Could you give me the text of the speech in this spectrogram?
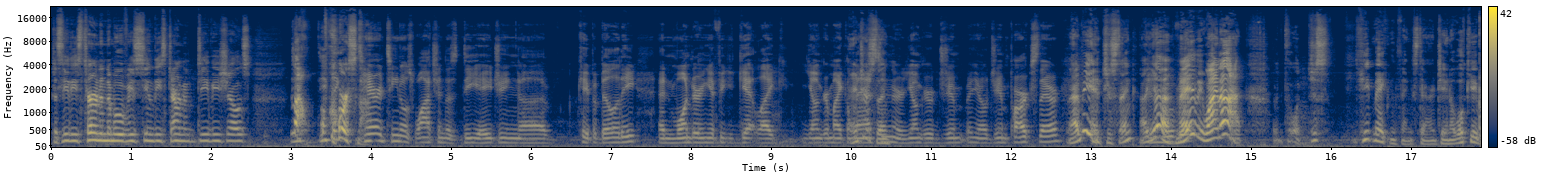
to see these turn into movies, seeing these turn into TV shows? No, of course not. Tarantino's watching this de aging uh, capability and wondering if he could get like younger Michael Madsen or younger Jim, you know, Jim Parks there. That'd be interesting. Uh, yeah, maybe. Why not? Look, just keep making things, Tarantino. We'll keep.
